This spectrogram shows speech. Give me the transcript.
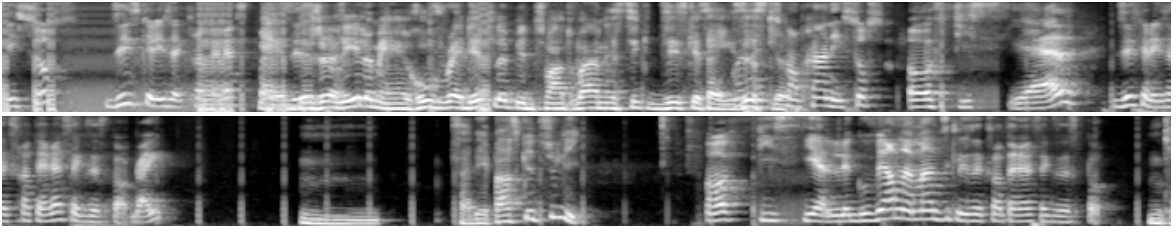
Les sources disent que les extraterrestres Ben, existent. désolé, là, mais rouvre Reddit, là, puis tu vas en trouver en esti qui disent que ça Ouais, existe, tu là. comprends, les sources officielles disent que les extraterrestres n'existent pas, right? Hmm, ça dépend ce que tu lis. Officiel. Le gouvernement dit que les extraterrestres n'existent pas. OK.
